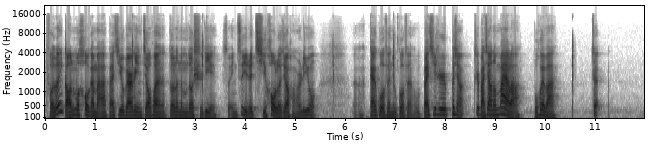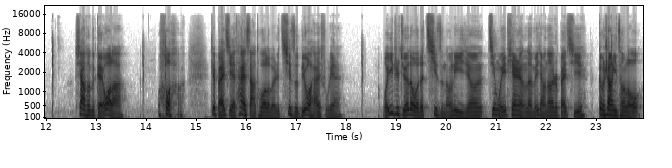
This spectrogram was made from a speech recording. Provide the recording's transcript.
否则你搞那么厚干嘛？白棋右边给你交换得了那么多实地，所以你自己的棋厚了就要好好利用。嗯，该过分就过分。我白棋是不想这把象都卖了，不会吧？这下头的给我了，哇，这白棋也太洒脱了吧！这弃子比我还熟练。我一直觉得我的弃子能力已经惊为天人了，没想到这白棋更上一层楼。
